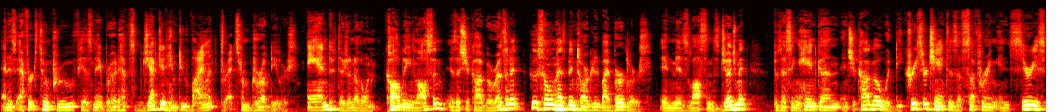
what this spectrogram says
and his efforts to improve his neighborhood have subjected him to violent threats from drug dealers. And there's another one. Colleen Lawson is a Chicago resident whose home has been targeted by burglars. In Ms. Lawson's judgment, possessing a handgun in Chicago would decrease her chances of suffering in serious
